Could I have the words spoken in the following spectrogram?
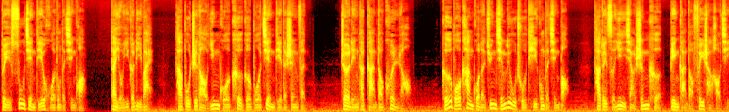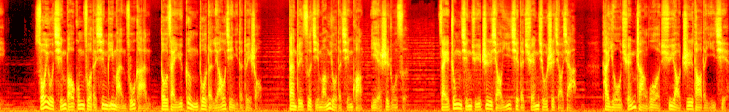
对苏间谍活动的情况，但有一个例外，他不知道英国克格勃间谍的身份，这令他感到困扰。格伯看过了军情六处提供的情报。他对此印象深刻，并感到非常好奇。所有情报工作的心理满足感都在于更多的了解你的对手，但对自己盟友的情况也是如此。在中情局知晓一切的全球视角下，他有权掌握需要知道的一切。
